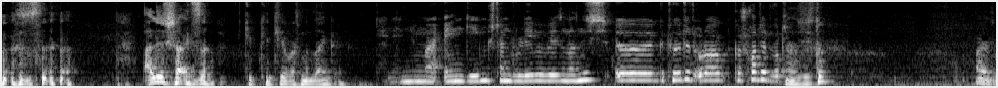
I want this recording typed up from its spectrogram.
es ist alles scheiße. Gibt kein Tier, was man sein kann. Ja, nenn mir mal einen Gegenstand oder Lebewesen, was nicht äh, getötet oder geschrottet wird. Ja, siehst du? Also.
